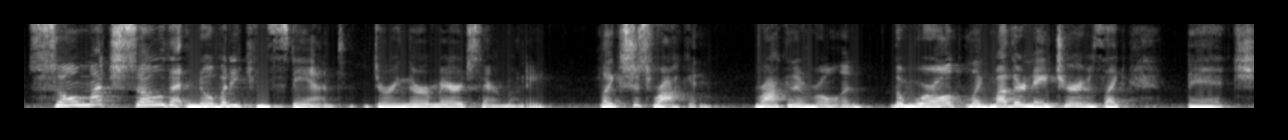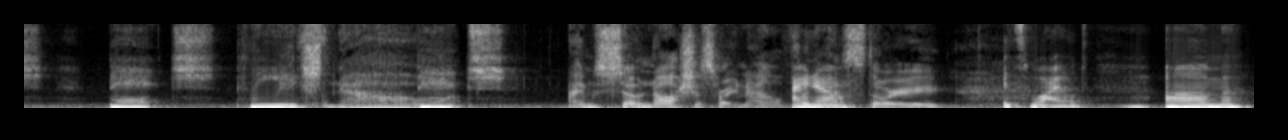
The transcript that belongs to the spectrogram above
So much so that nobody can stand during their marriage ceremony. Like it's just rocking, rocking and rolling. The world, like Mother Nature, it was like, bitch, bitch, please, No. bitch. I'm so nauseous right now I from know. this story. It's wild. Um,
